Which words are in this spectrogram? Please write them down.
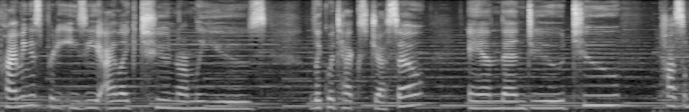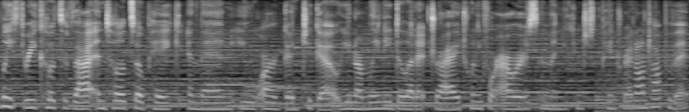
priming is pretty easy. I like to normally use Liquitex gesso and then do two possibly three coats of that until it's opaque and then you are good to go. You normally need to let it dry 24 hours and then you can just paint right on top of it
